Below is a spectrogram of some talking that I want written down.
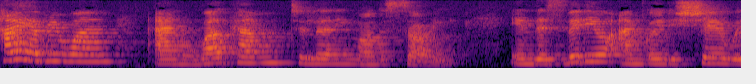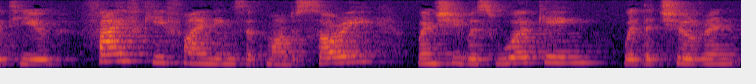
Hi everyone and welcome to Learning Montessori. In this video I'm going to share with you five key findings of Montessori when she was working with the children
